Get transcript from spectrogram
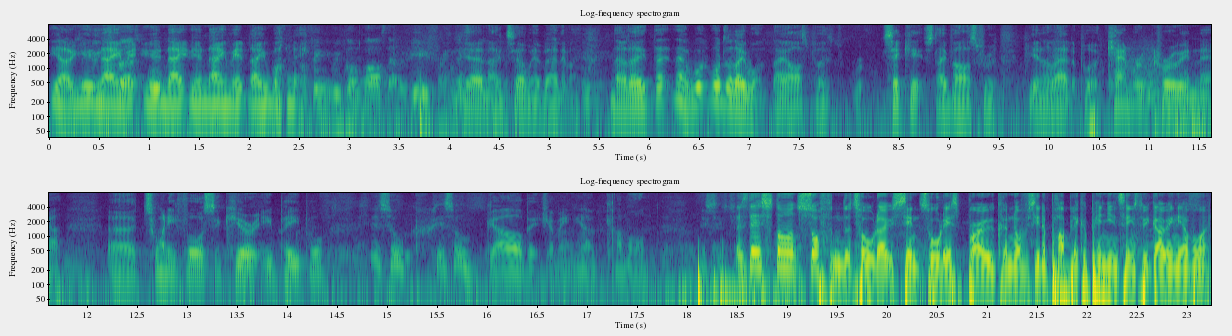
you know, you name it, you name, you name it. They want it. I think we've gone past that with you, Frank. Yeah, no, tell me about it, mate. No, they, they no. What, what do they want? They ask for tickets. They've asked for being allowed to put a camera crew in now, uh, 24 security people. It's all, it's all garbage. I mean, you know, come on. This is Has their stance softened at all though since all this broke and obviously the public opinion seems to be going the other way?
